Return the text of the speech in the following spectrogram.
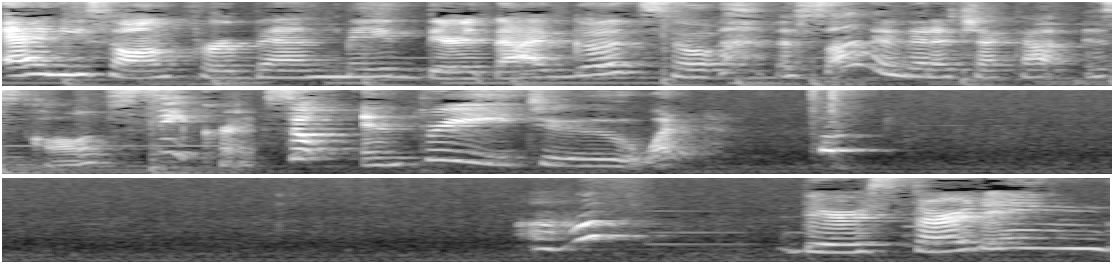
any song for Band-Maid, they're that good. So the song I'm gonna check out is called Secret. So in three, two, one. Uh-huh. They're starting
